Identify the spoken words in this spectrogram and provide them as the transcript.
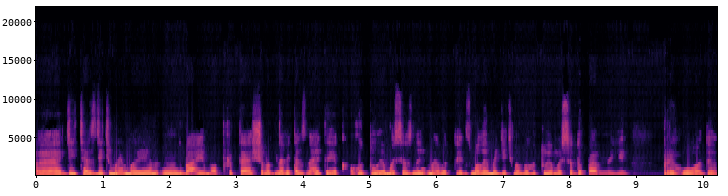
Е, Дітя з дітьми ми дбаємо про те, що ми навіть так знаєте, як готуємося з ними, от як з малими дітьми, ми готуємося до певної пригоди.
